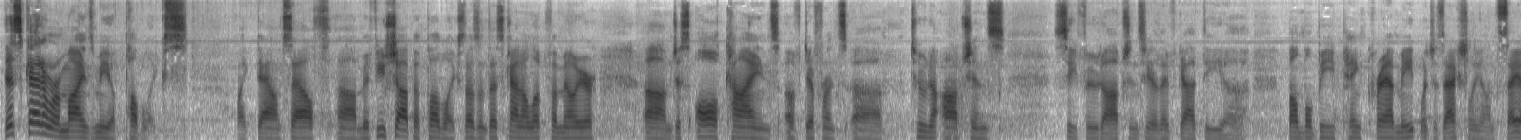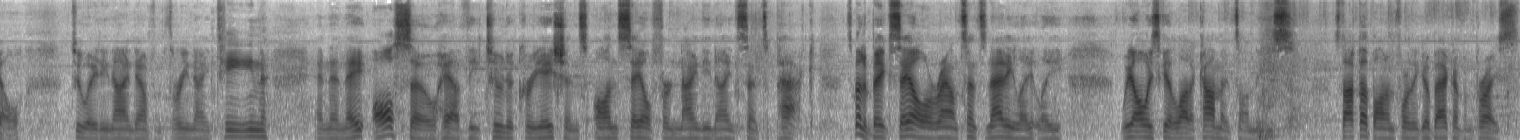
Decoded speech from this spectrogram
This kind of reminds me of Publix, like down south. Um, if you shop at Publix, doesn't this kind of look familiar? Um, just all kinds of different uh, tuna options, seafood options here. They've got the uh, Bumble Bee pink crab meat, which is actually on sale, 289 down from 319 and then they also have the tuna creations on sale for 99 cents a pack. It's been a big sale around Cincinnati lately. We always get a lot of comments on these. Stock up on them before they go back up in price.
